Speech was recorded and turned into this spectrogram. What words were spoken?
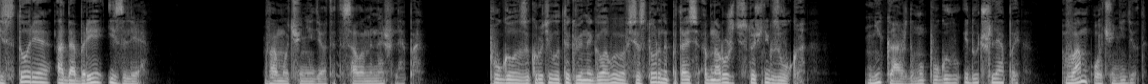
История о добре и зле. Вам очень идет эта соломенная шляпа. Пугало закрутила тыквенной головой во все стороны, пытаясь обнаружить источник звука. Не каждому пугалу идут шляпы. Вам очень идет.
